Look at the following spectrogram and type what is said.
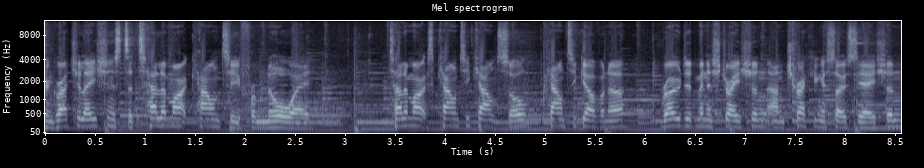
Congratulations to Telemark County from Norway. Telemark's County Council, County Governor, Road Administration and Trekking Association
